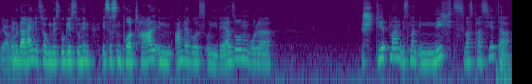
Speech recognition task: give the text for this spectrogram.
Ja, wenn du da reingezogen bist, wo gehst du hin? Ist es ein Portal in ein anderes Universum oder stirbt man? Ist man im Nichts? Was passiert da?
